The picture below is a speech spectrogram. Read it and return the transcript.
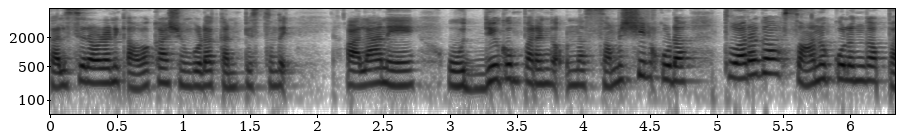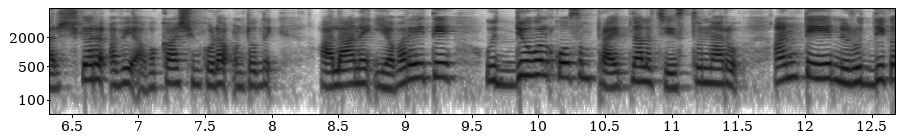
కలిసి రావడానికి అవకాశం కూడా కనిపిస్తుంది. అలానే ఉద్యోగం పరంగా ఉన్న సమస్యలు కూడా త్వరగా సానుకూలంగా పరిష్కారం అయ్యే అవకాశం కూడా ఉంటుంది. అలానే ఎవరైతే ఉద్యోగాల కోసం ప్రయత్నాలు చేస్తున్నారో అంటే నిరుద్యోగ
